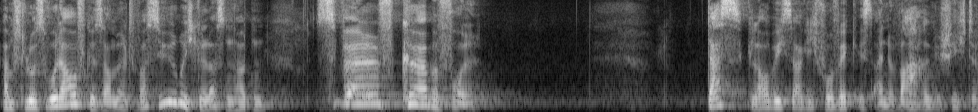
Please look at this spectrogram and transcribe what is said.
Am Schluss wurde aufgesammelt, was sie übrig gelassen hatten. Zwölf Körbe voll. Das, glaube ich, sage ich vorweg, ist eine wahre Geschichte.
